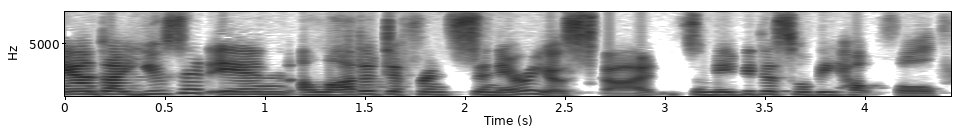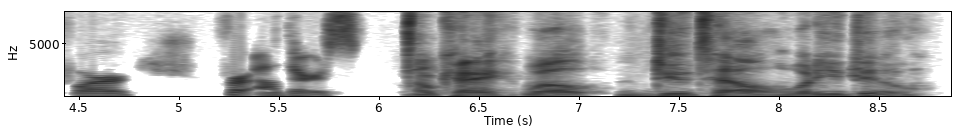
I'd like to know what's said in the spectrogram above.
And I use it in a lot of different scenarios, Scott. So maybe this will be helpful for for others. Okay. Well, do tell. What do you do?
